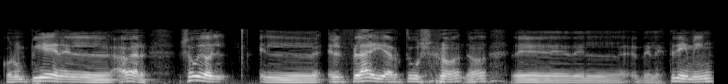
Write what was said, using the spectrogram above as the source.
con un pie en el... A ver, yo veo el, el, el flyer tuyo ¿no? del, del streaming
